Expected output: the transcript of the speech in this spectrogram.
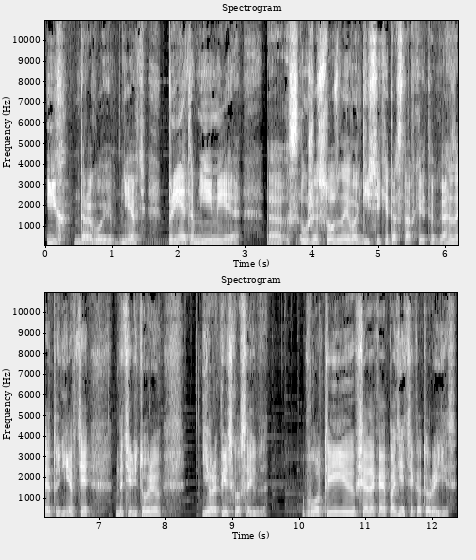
их дорогую нефть, при этом не имея э, уже созданной логистики доставки этого газа, этой нефти на территорию Европейского Союза. Вот и вся такая позиция, которая есть.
